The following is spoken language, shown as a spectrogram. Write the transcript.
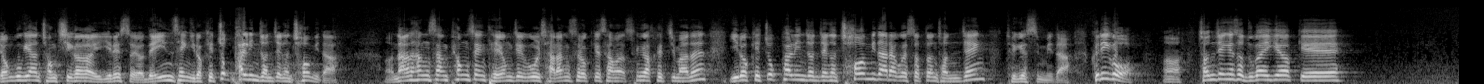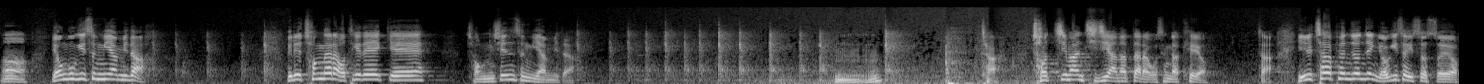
영국의 한 정치가가 얘기를 했어요. 내 인생 이렇게 쪽팔린 전쟁은 처음이다. 어, 난 항상 평생 대영 제국을 자랑스럽게 생각했지만은 이렇게 쪽팔린 전쟁은 처음이다라고 했었던 전쟁 되겠습니다. 그리고 어, 전쟁에서 누가 이겼게? 어, 영국이 승리합니다. 그리고 청나라 어떻게 될게? 정신 승리합니다. 음. 자, 졌지만 지지 않았다라고 생각해요. 자, 1차 편전쟁 여기서 있었어요.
